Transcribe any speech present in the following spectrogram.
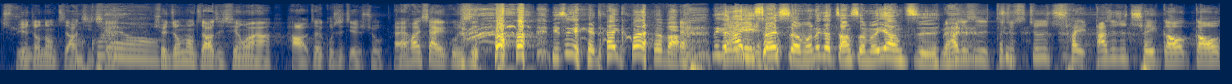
选总统只要几千。选总统只要几千万啊！好，这个故事结束，来换下一个故事。你这个也太快了吧？哎那个阿姨穿什么？那个长什么样子？没有，他就是他就是就是吹，他就是吹高高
